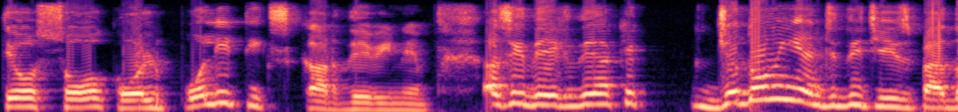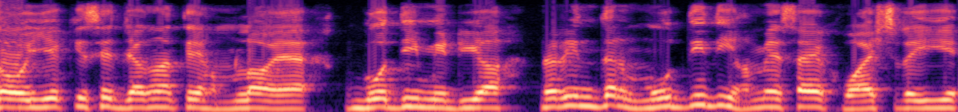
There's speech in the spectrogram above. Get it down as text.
ਤੇ ਉਹ ਸੋ ਕੋਲਡ ਪੋਲਿਟਿਕਸ ਕਰਦੇ ਵੀ ਨੇ। ਅਸੀਂ ਦੇਖਦੇ ਹਾਂ ਕਿ ਜਦੋਂ ਵੀ ਇੰਜ ਦੀ ਚੀਜ਼ ਪੈਦਾ ਹੋਈ ਹੈ, ਕਿਸੇ ਜਗ੍ਹਾ ਤੇ ਹਮਲਾ ਹੋਇਆ ਹੈ ਗੋਦੀ ਮੀਡੀਆ, ਨਰਿੰਦਰ ਮੋਦੀ ਦੀ ਹਮੇਸ਼ਾ ਇਹ ਖੁਆਇਸ਼ ਰਹੀ ਹੈ,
